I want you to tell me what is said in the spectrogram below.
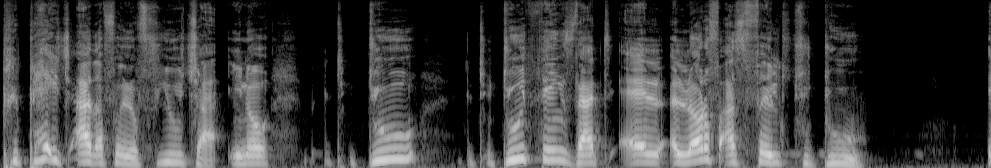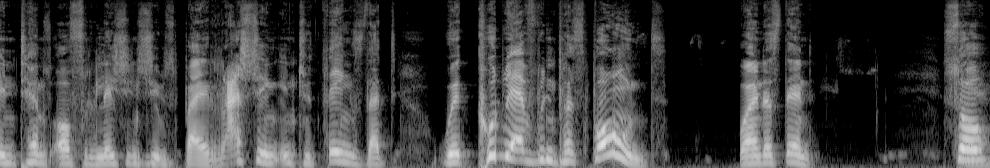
prepare each other for your future. You know, do do things that a, a lot of us failed to do in terms of relationships by rushing into things that were, could have been postponed. I understand. So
